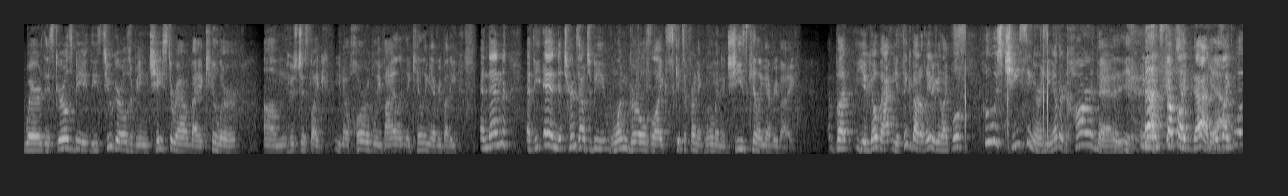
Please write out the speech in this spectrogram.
where this girls be these two girls are being chased around by a killer. Um, who's just like you know horribly violently killing everybody, and then at the end it turns out to be one girl's like schizophrenic moment and she's killing everybody. But you go back, you think about it later, you're like, well, who was chasing her in the other car then? You know, and stuff like that. It's Yeah. like, well,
